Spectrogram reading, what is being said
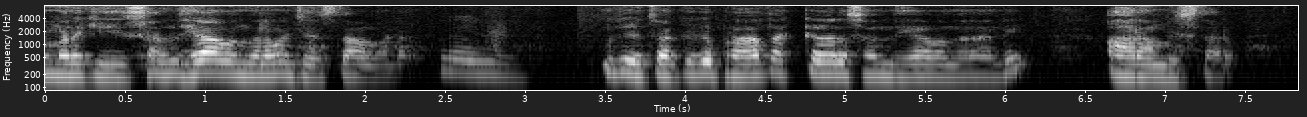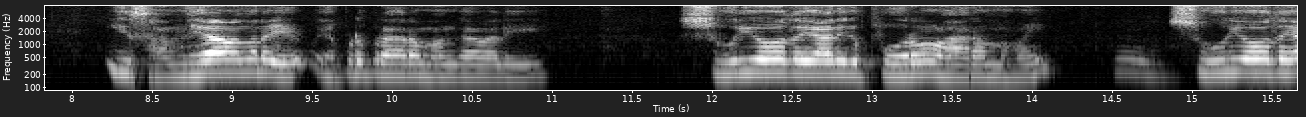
మనకి సంధ్యావందనం అని చేస్తాం అనమాట చక్కగా ప్రాతకాల సంధ్యావందనాన్ని ఆరంభిస్తారు. ఈ సంధ్యావందనం ఎప్పుడు ప్రారంభం కావాలి? సూర్యోదయానికి పూర్వం ఆరంభమై సూర్యోదయ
